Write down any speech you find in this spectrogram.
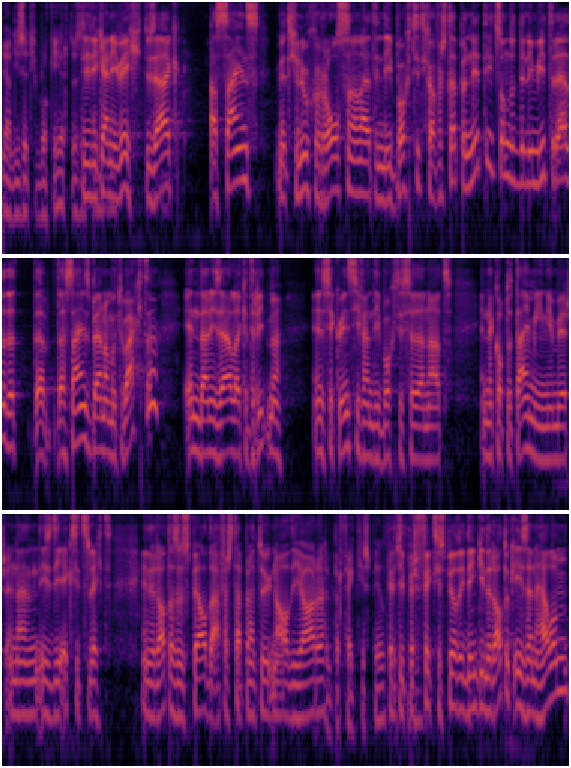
Ja, die zit geblokkeerd. Dus Die, die kan niet weg. Dus eigenlijk, als Sainz met genoeg rolsnelheid in die bocht zit, gaat Verstappen net iets onder de limiet rijden, dat, dat, dat Sainz bijna moet wachten. En dan is eigenlijk het ritme en de sequentie van die bocht is er dan uit. En dan klopt de timing niet meer. En dan is die exit slecht. Inderdaad, dat is een spel dat Verstappen natuurlijk na al die jaren... Een perfect gespeeld. Heeft hij perfect gespeeld. Ik denk inderdaad ook in zijn helm.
